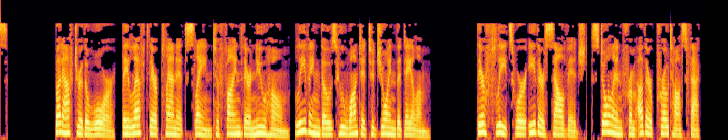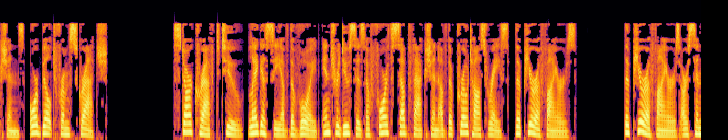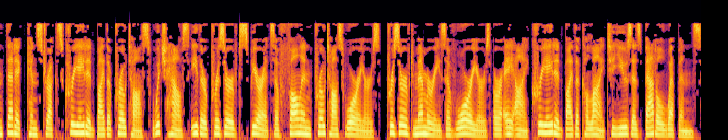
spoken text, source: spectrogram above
But after the war, they left their planet Slayn to find their new home, leaving those who wanted to join the Daelaam. Their fleets were either salvaged, stolen from other Protoss factions, or built from scratch. StarCraft II, Legacy of the Void introduces a fourth subfaction of the Protoss race, the Purifiers. The Purifiers are synthetic constructs created by the Protoss which house either preserved spirits of fallen Protoss warriors, preserved memories of warriors or AI created by the Khalai to use as battle weapons.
